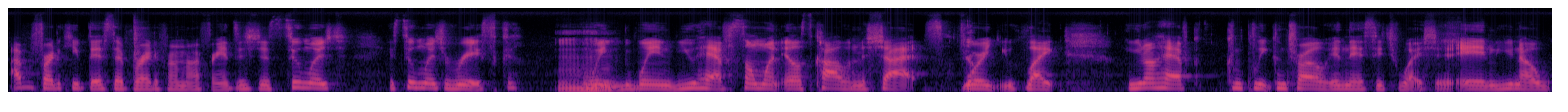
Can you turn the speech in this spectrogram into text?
I prefer to keep that separated from my friends. It's just too much. It's too much risk Mm-hmm. when when you have someone else calling the shots for you. Like, you don't have complete control in that situation, and you know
